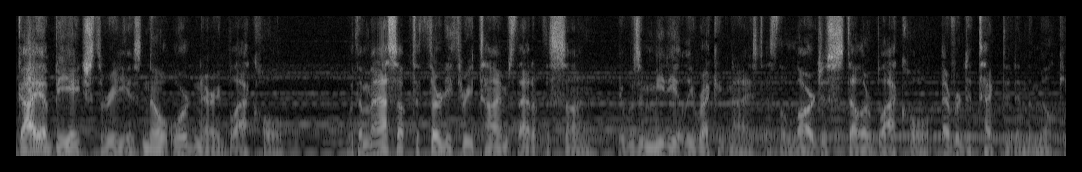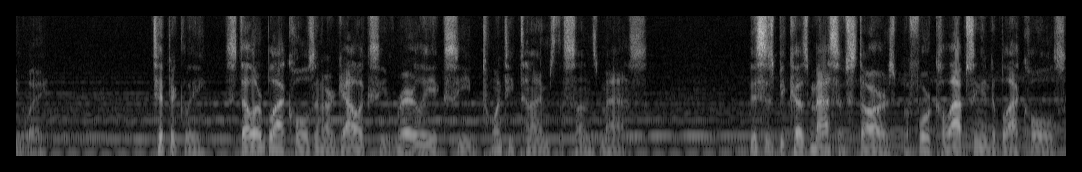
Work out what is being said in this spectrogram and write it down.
Gaia BH3 is no ordinary black hole. With a mass up to 33 times that of the Sun, it was immediately recognized as the largest stellar black hole ever detected in the Milky Way. Typically, stellar black holes in our galaxy rarely exceed 20 times the Sun's mass. This is because massive stars, before collapsing into black holes,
